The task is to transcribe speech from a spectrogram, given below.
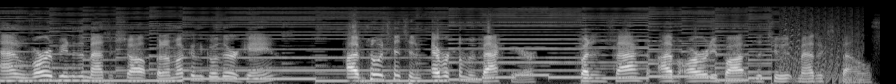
And we've already been to the magic shop, but I'm not going to go there again. I have no intention of ever coming back here, but in fact, I've already bought the two magic spells.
